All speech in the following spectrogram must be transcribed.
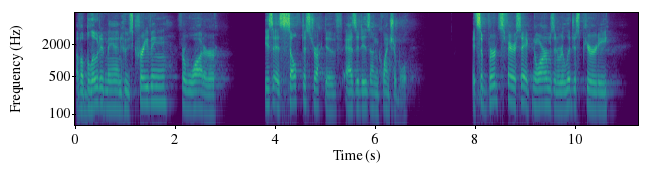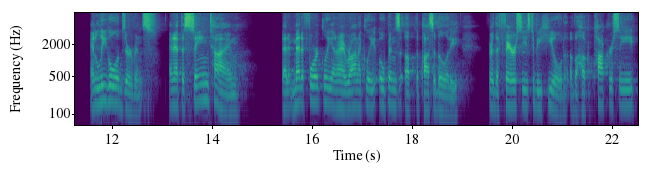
Of a bloated man whose craving for water is as self destructive as it is unquenchable. It subverts Pharisaic norms and religious purity and legal observance, and at the same time, that it metaphorically and ironically opens up the possibility for the Pharisees to be healed of a hypocrisy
